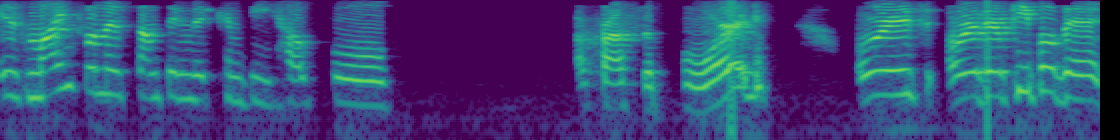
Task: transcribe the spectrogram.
is mindfulness something that can be helpful across the board, or is or are there people that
